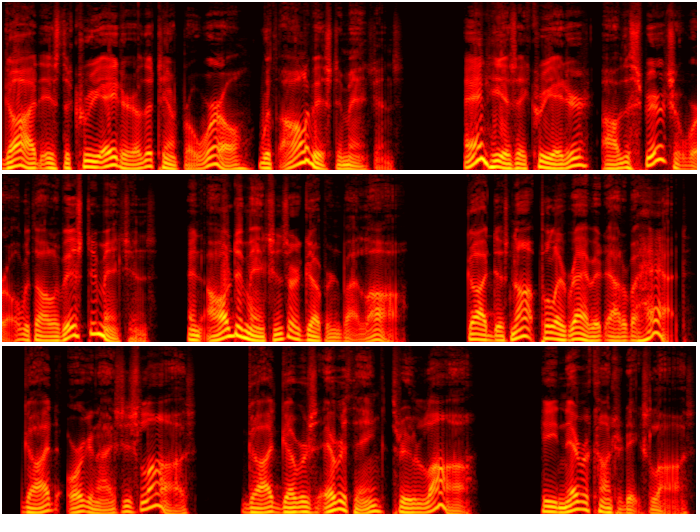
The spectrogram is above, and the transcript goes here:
God is the creator of the temporal world with all of its dimensions. And he is a creator of the spiritual world with all of its dimensions. And all dimensions are governed by law. God does not pull a rabbit out of a hat. God organizes laws. God governs everything through law. He never contradicts laws.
